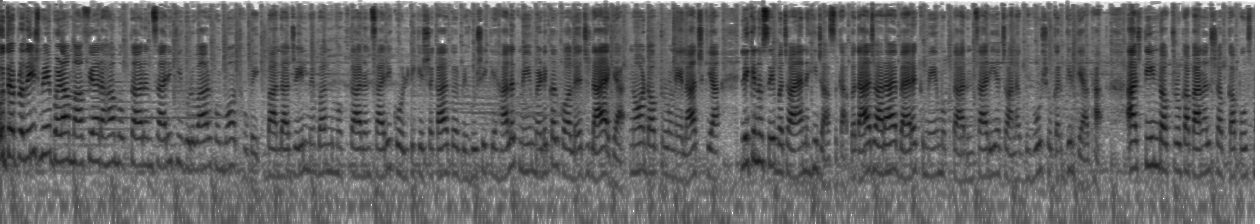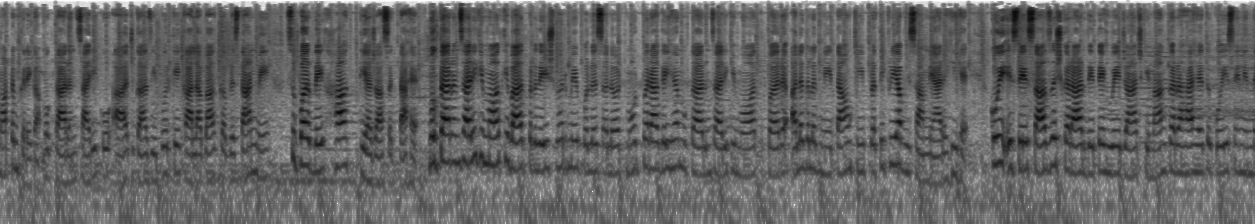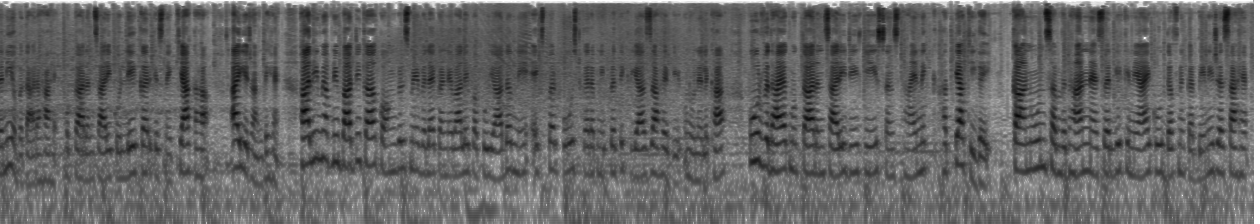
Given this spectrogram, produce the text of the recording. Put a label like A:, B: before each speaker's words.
A: उत्तर प्रदेश में बड़ा माफिया रहा मुख्तार अंसारी की गुरुवार को मौत हो गई। बांदा जेल में बंद मुख्तार अंसारी को उल्टी की शिकायत और बेहोशी की हालत में मेडिकल कॉलेज लाया गया। नौ डॉक्टरों ने इलाज किया, लेकिन उसे बचाया नहीं जा सका। बताया जा रहा है, बैरक में मुख्तार अंसारी अचानक बेहोश होकर गिर गया था। आज तीन डॉक्टरों का पैनल शव का पोस्टमार्टम करेगा। मुख्तार अंसारी को आज गाजीपुर के कालाबाग कब्रिस्तान में सुपर्द खाक किया जा सकता है। मुख्तार अंसारी की मौत के बाद प्रदेश भर में पुलिस अलर्ट मोड पर आ गई है। मुख्तार अंसारी की मौत पर अलग अलग नेताओं की प्रतिक्रिया भी सामने आ रही है। कोई इसे साजिश करार देते हुए जाँच की मांग कर रहा है तो कोई इसे निंदनीय बता रहा है। मुख्तार अंसारी को लेकर किसने क्या कहा, आइए जानते हैं। हाल ही में अपनी पार्टी का कांग्रेस में विलय करने वाले पप्पू यादव ने एक्स पर पोस्ट कर अपनी प्रतिक्रिया ज़ाहिर की। उन्होंने लिखा, पूर्व विधायक मुख्तार अंसारी जी की संस्थानिक हत्या की गई। कानून, संविधान, नैसर्गिक न्याय को दफन कर देने जैसा है।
